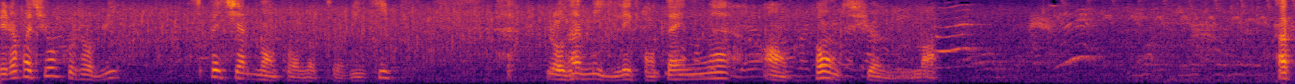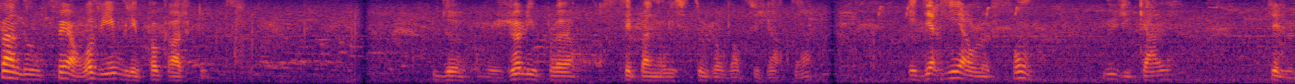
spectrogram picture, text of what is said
J'ai l'impression qu'aujourd'hui, spécialement pour notre visite, l'on a mis les fontaines en fonctionnement afin de faire revivre l'époque rajouter. De jolies fleurs s'épanouissent toujours dans ces jardins et derrière le fond musical, c'est le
